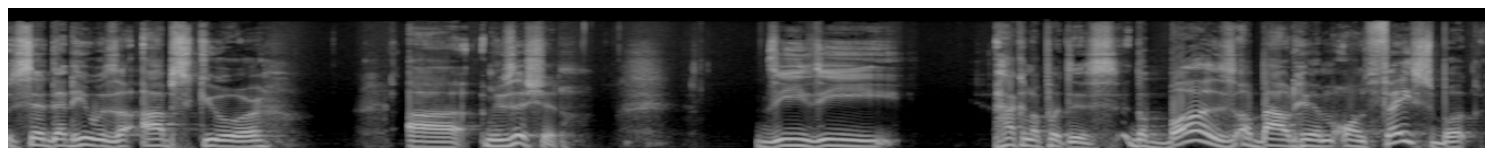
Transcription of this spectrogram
said that he was an obscure uh, musician. The the how can I put this? The buzz about him on Facebook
